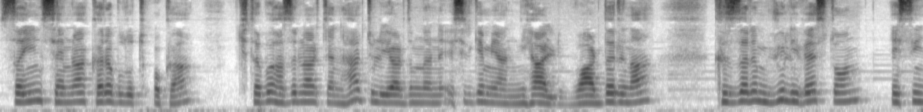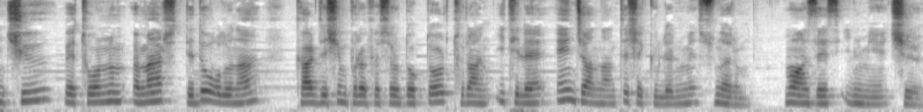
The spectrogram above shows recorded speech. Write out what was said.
Sayın Semra Karabulut Oka, kitabı hazırlarken her türlü yardımlarını esirgemeyen Nihal Vardar'ına, kızlarım Yuli Weston, Esin Çığ ve torunum Ömer Dedeoğlu'na, kardeşim Profesör Doktor Turan İt ile en candan teşekkürlerimi sunarım. Muazzez İlmiye Çığ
